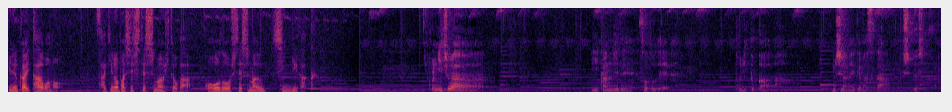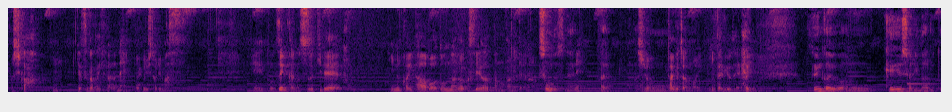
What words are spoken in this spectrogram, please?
犬飼ターボの先延ばししてしまう人が行動してしまう心理学。こんにちは。いい感じで外で鳥とか虫が鳴いてますが。虫ですね。虫か、うん、八ヶ岳からねお送りしております。えっ、と前回の続きで、犬飼ターボはどんな学生だったのかみたいな。そうですね。ね。はい。話をあのーたけちゃんのインタビューで、はい前回はあの経営者になると、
